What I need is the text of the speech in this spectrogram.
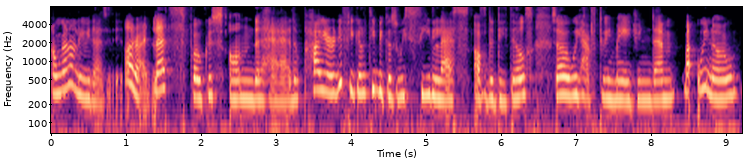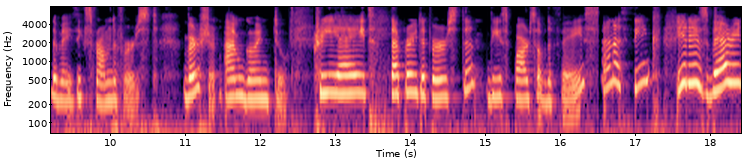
I'm gonna leave it as it is. Alright, let's focus on the head. Higher difficulty because we see less of the details, so we have to imagine them, but we know the basics from the first version. I'm going to create, separated first these parts of the face, and I think it is very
